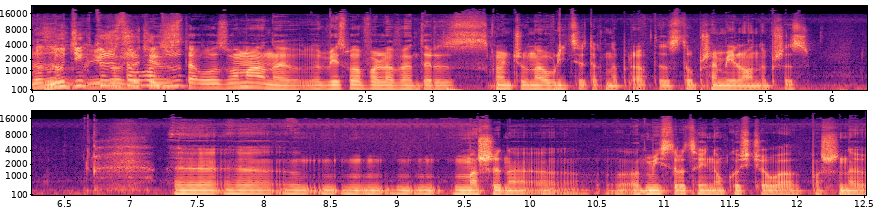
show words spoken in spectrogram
No, ludzi, jego którzy są życie odrzu- zostało złamane. Wiesław Walewender skończył na ulicy tak naprawdę. Został przemielony przez maszynę e, administracyjną kościoła, maszynę,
